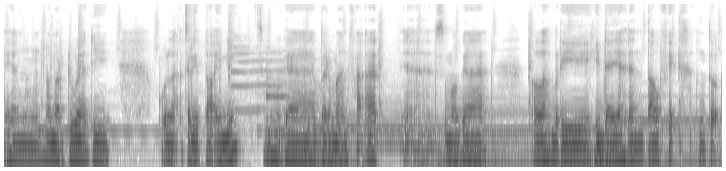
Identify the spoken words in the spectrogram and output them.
yang nomor 2 di pula cerita ini. Semoga bermanfaat ya semoga Allah beri hidayah dan taufik untuk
